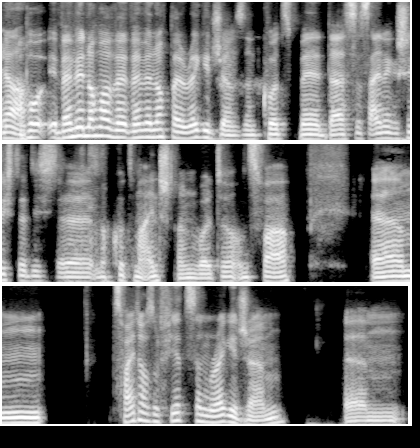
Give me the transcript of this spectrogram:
Ja. Aber wenn wir noch mal, wenn wir noch bei Reggae Jam sind, kurz, weil das ist eine Geschichte, die ich äh, noch kurz mal einstreuen wollte. Und zwar ähm, 2014 Reggae Jam. Ähm,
